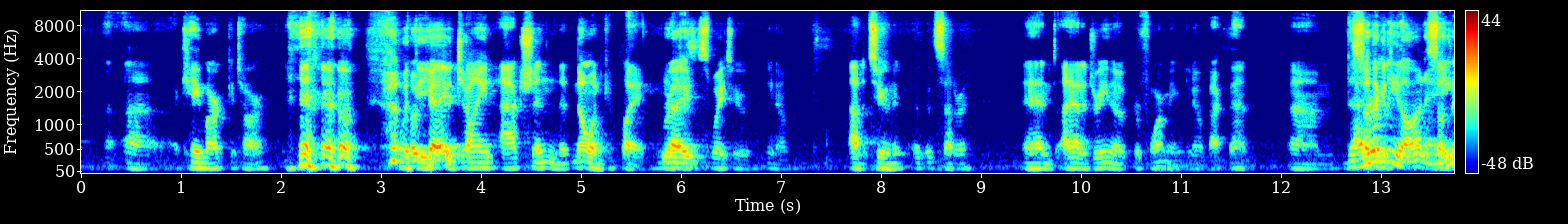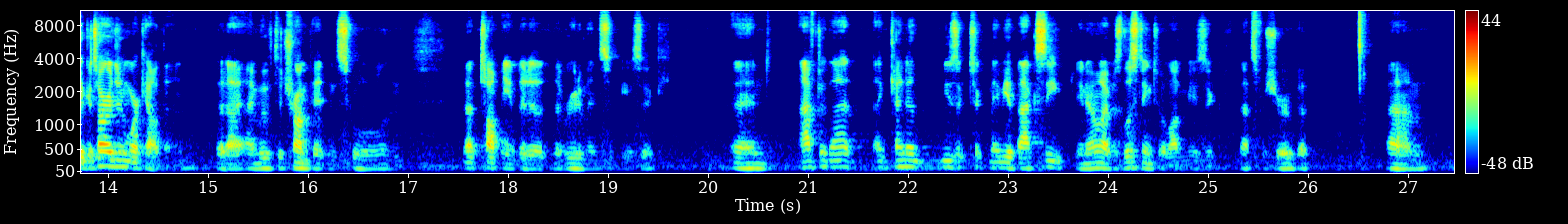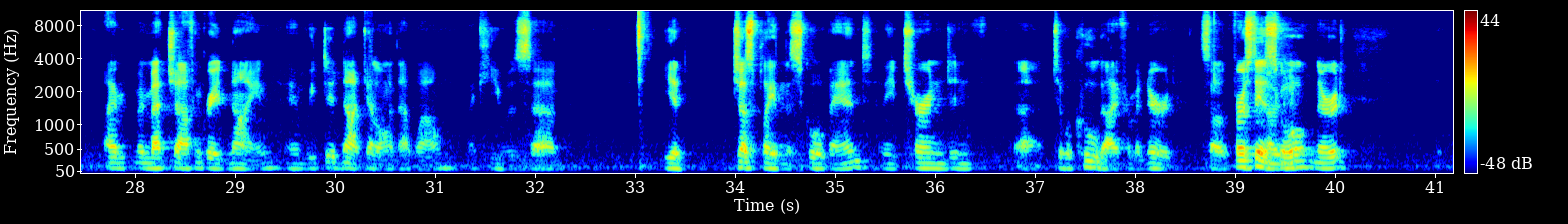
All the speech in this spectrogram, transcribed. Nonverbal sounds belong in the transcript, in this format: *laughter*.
uh, a Kmart guitar *laughs* with the, Okay. the giant action that no one can play. Right. It's way too you know out of tune, etc. And I had a dream of performing, you know, back then. Um, That the gu- early on, So eh? the guitar didn't work out then, but I, I moved to trumpet in school, that taught me a bit of the rudiments of music. And after that, I kind of music took maybe a back seat. You know, I was listening to a lot of music, that's for sure. But um, I, I met Jeff in grade nine, and we did not get along that well. Like he was, uh, he had just played in the school band, and he turned in uh, to a cool guy from a nerd. So first day of Okay. school, nerd.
